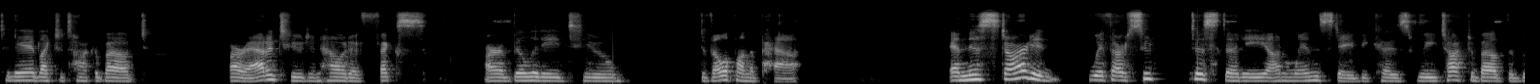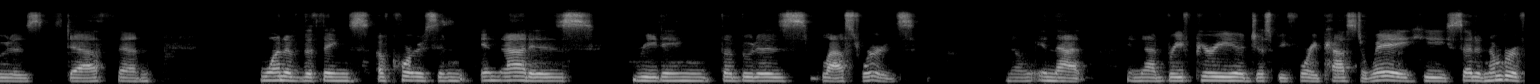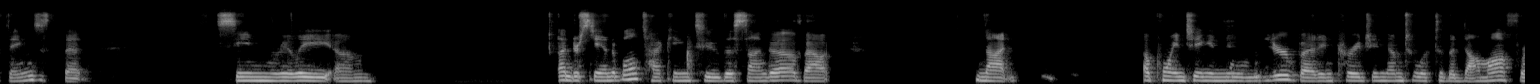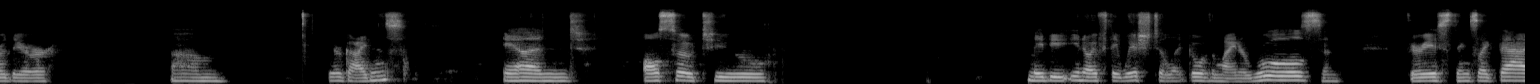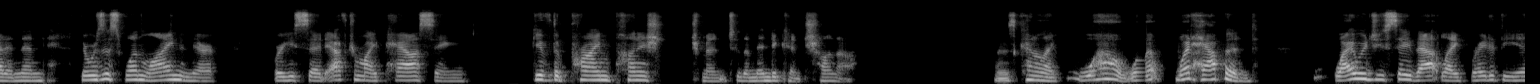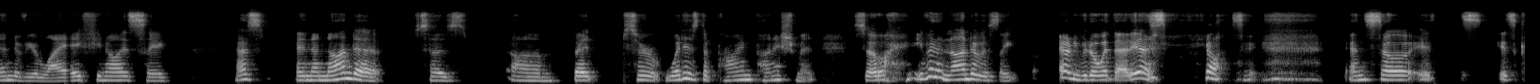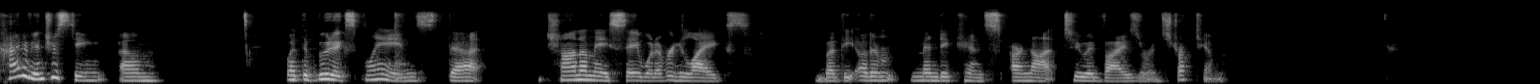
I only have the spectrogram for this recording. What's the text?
today I'd like to talk about our attitude and how it affects our ability to develop on the path. And this started with our sutta study on Wednesday because we talked about the Buddha's death. And one of the things, of course, in, in that is reading the Buddha's last words. You know, in that in that brief period just before he passed away, he said a number of things that seem really um, understandable, talking to the Sangha about not appointing a new leader, but encouraging them to look to the Dhamma for their um, their guidance, and also to maybe you know if they wish to let go of the minor rules and various things like that. And then there was this one line in there where he said, "After my passing, give the prime punishment to the mendicant Channa it was kind of like, wow, what what happened? Why would you say that like right at the end of your life? You know, it's like that's and Ananda says, um, but sir, what is the prime punishment? So even Ananda was like, I don't even know what that is. and so it's it's kind of interesting um, what the Buddha explains that Channa may say whatever he likes, but the other mendicants are not to advise or instruct him.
